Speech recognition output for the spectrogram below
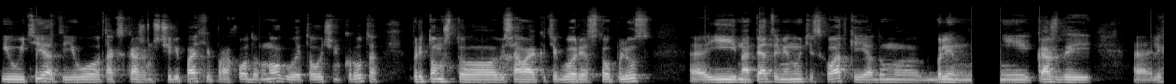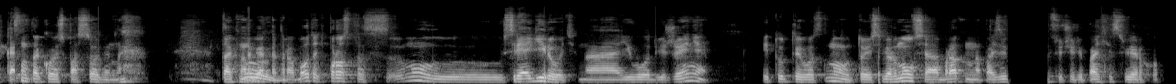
и уйти от его, так скажем, с черепахи прохода в ногу, это очень круто, при том, что весовая категория 100+, Э, и на пятой минуте схватки, я думаю, блин, не каждый э, легко на такое способен так на ногах ну, отработать, просто ну, среагировать на его движение. И тут ты вот, ну, то есть вернулся обратно на позицию черепахи сверху.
